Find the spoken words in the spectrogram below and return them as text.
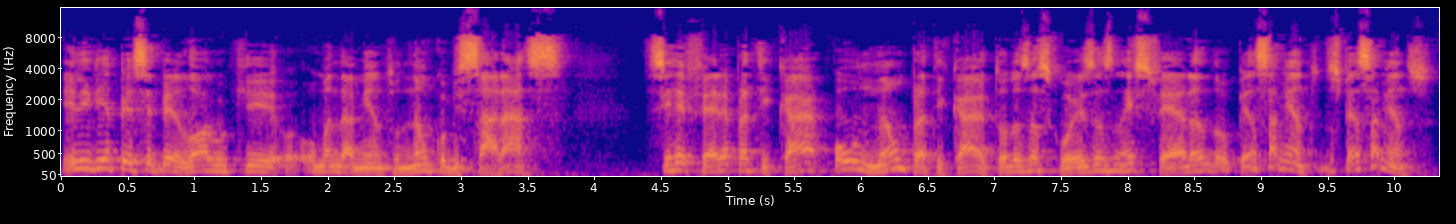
ele iria perceber logo que o mandamento não cobiçarás se refere a praticar ou não praticar todas as coisas na esfera do pensamento, dos pensamentos.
